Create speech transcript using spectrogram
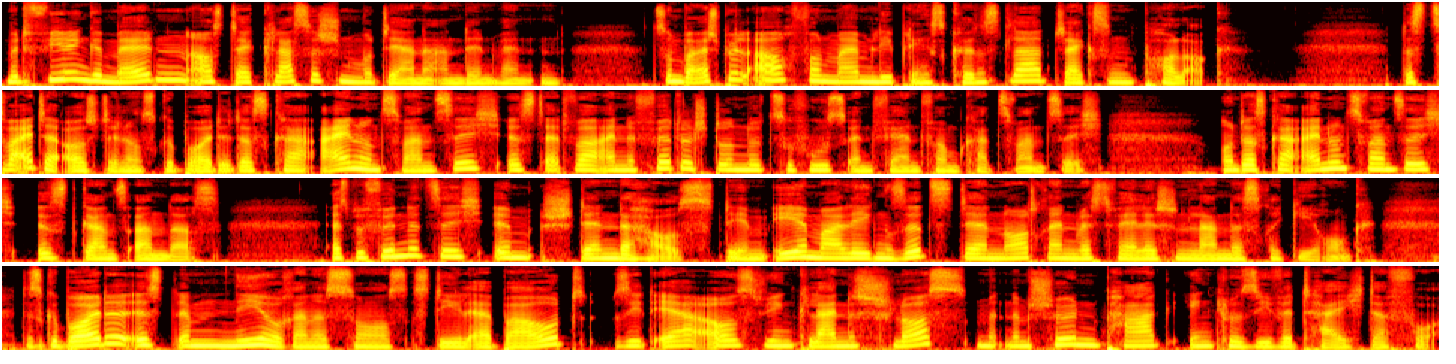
mit vielen Gemälden aus der klassischen Moderne an den Wänden. Zum Beispiel auch von meinem Lieblingskünstler Jackson Pollock. Das zweite Ausstellungsgebäude, das K21, ist etwa eine Viertelstunde zu Fuß entfernt vom K20. Und das K21 ist ganz anders. Es befindet sich im Ständehaus, dem ehemaligen Sitz der nordrhein-westfälischen Landesregierung. Das Gebäude ist im Neorenaissance-Stil erbaut, sieht eher aus wie ein kleines Schloss mit einem schönen Park inklusive Teich davor.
